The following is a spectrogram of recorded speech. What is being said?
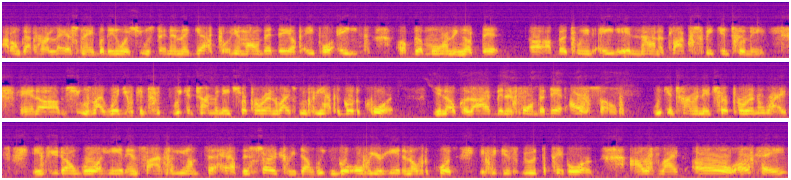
I don't got her last name, but anyway, she was standing in the gap for him on that day of April 8th of the morning of that uh, between eight and nine o'clock, speaking to me, and um, she was like, "Well, you can we can terminate your parental rights if we have to go to court." You know, because I have been informed of that also. We can terminate your parental rights if you don't go ahead and sign for him to have this surgery done. We can go over your head and over the courts if you disagree with the paperwork. I was like, oh, okay.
